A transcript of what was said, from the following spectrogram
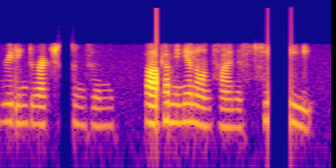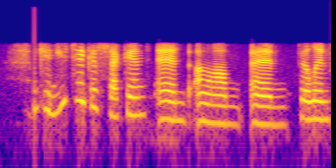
reading directions and uh, coming in on time is key. Can you take a second and um, and fill in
